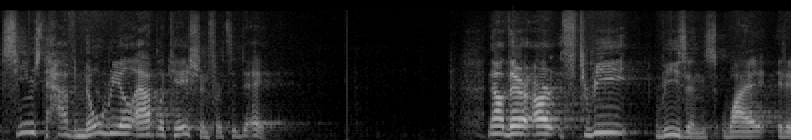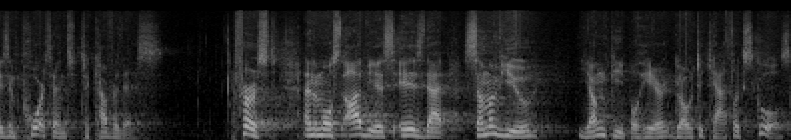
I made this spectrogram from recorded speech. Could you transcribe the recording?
seems to have no real application for today. Now, there are three reasons why it is important to cover this. First, and the most obvious, is that some of you, young people here, go to Catholic schools.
